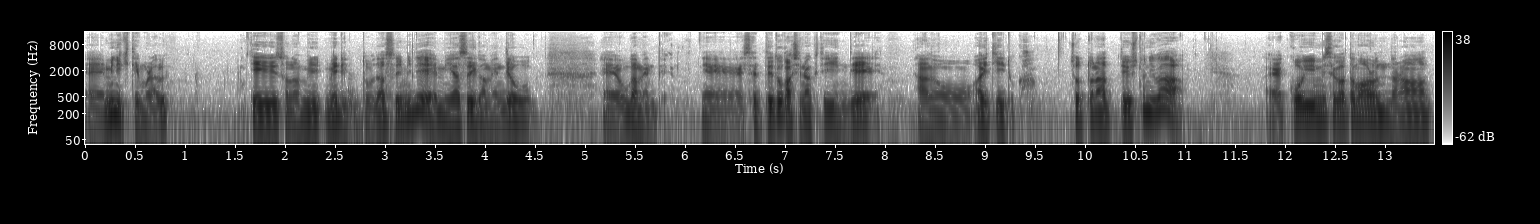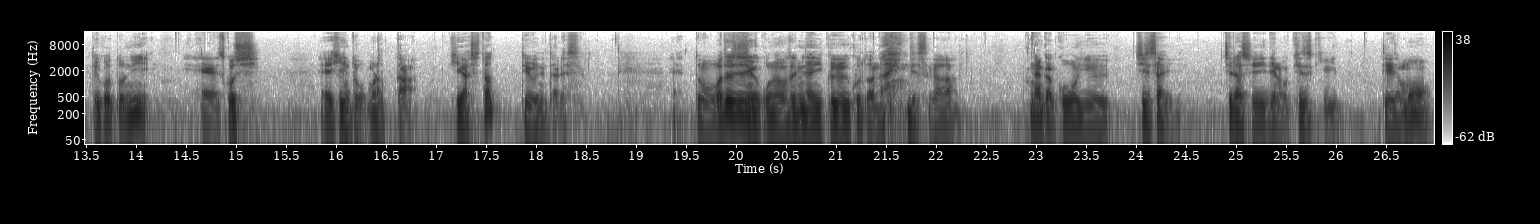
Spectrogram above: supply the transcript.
えー見に来てもらうっていうそのメリットを出す意味で見やすい画面でお,、えーお画面で、えー設定とかしなくていいんで、あの IT とかちょっとなっていう人には、えーこういう見せ方もあるんだなっていうことに、えー少し、えーヒントをもらった気がしたっていうネタです。えっと私自身がこのセミナーに行くことはないんですがなんかこういう小さいチラシでの気づきっていうのも、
